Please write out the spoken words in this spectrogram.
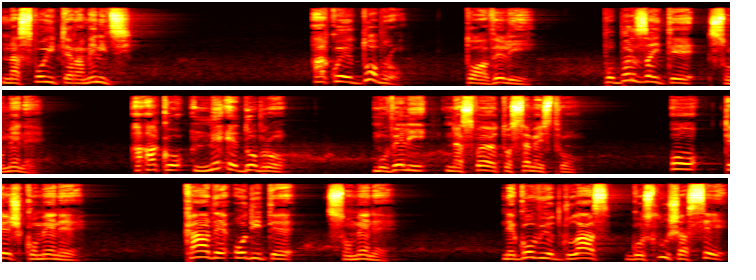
на своите раменици. Ако е добро, тоа вели, побрзајте со мене. А ако не е добро, му вели на своето семејство, о, тешко мене, каде одите со мене? Неговиот глас го слуша се,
